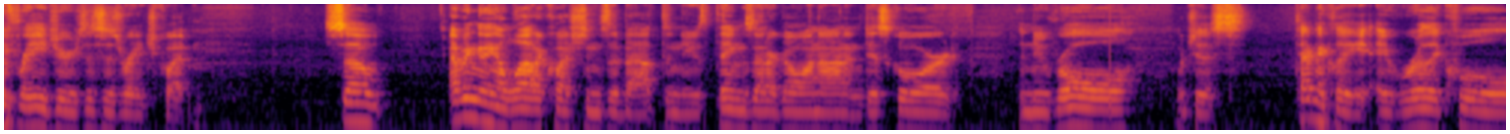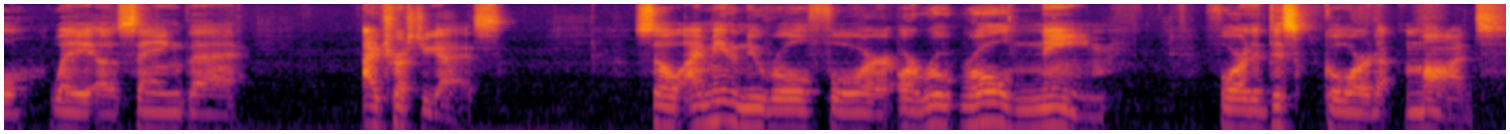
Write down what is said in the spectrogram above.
Ragers, this is Rage Quit. So, I've been getting a lot of questions about the new things that are going on in Discord, the new role, which is technically a really cool way of saying that I trust you guys. So, I made a new role for, or role name for the Discord mods.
